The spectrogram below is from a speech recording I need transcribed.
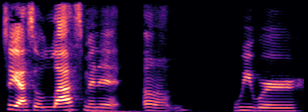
so yeah, so last minute um we were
